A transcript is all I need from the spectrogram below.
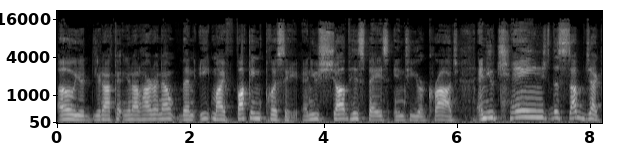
"Oh, you're you're not you're not hard right now. Then eat my fucking pussy." And you shove his face into your crotch, and you change the subject.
